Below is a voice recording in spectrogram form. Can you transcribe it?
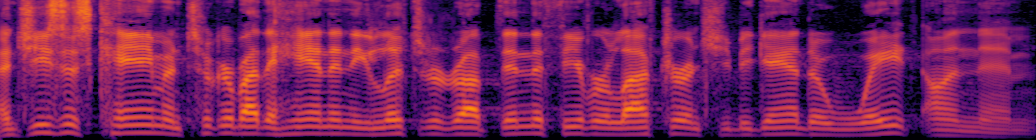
And Jesus came and took her by the hand and he lifted her up. Then the fever left her and she began to wait on them.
